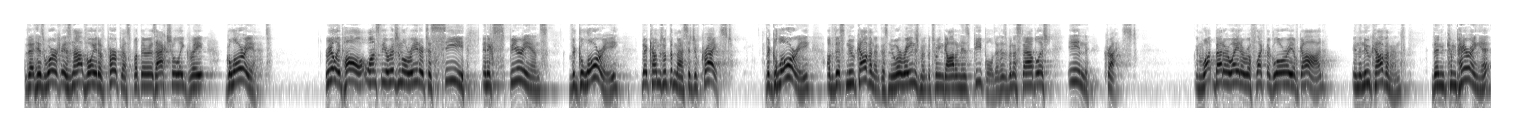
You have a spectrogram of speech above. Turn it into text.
that his work is not void of purpose, but there is actually great glory in it. Really, Paul wants the original reader to see and experience the glory that comes with the message of Christ. The glory of this new covenant, this new arrangement between God and his people that has been established in Christ. And what better way to reflect the glory of God in the new covenant than comparing it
